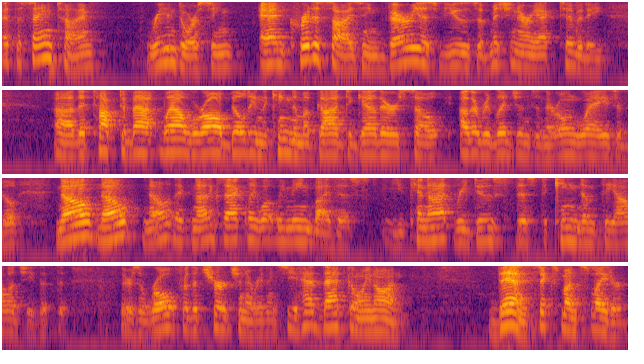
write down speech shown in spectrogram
at the same time, re endorsing and criticizing various views of missionary activity uh, that talked about, well, we're all building the kingdom of God together, so other religions in their own ways are built. No, no, no, that's not exactly what we mean by this. You cannot reduce this to kingdom theology, that the there's a role for the church and everything. So you had that going on. Then, six months later,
